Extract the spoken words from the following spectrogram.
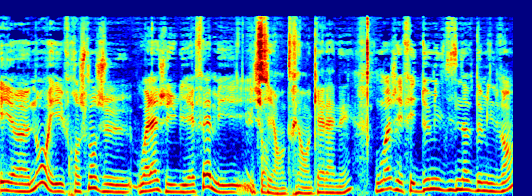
Et euh, non et franchement je voilà j'ai eu l'IFM et Tu es entré en quelle année? Moi, j'ai fait 2019-2020.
